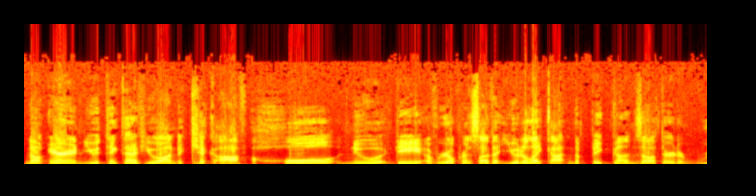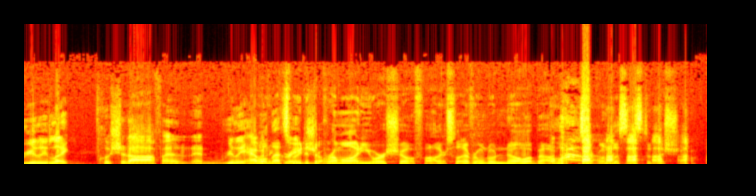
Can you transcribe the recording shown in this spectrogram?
Now, Aaron, you would think that if you wanted to kick off a whole new day of Real Presence Live, that you would have like gotten the big guns out there to really like push it off and, and really have a. well, that's why we did show. the promo on your show, Father, so that everyone would know about it. 'cause everyone listens to this show.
